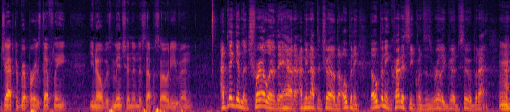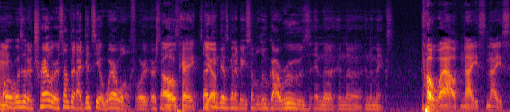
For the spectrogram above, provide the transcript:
Jack the Ripper is definitely, you know, was mentioned in this episode. Even I think in the trailer they had. A, I mean, not the trailer. The opening. The opening credit sequence is really good too. But I, Mm-hmm. I- or was it a trailer or something? I did see a werewolf or or something. okay, So I yeah. think there's gonna be some Lou Garous in the in the in the mix. oh wow, nice, nice.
